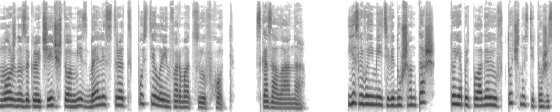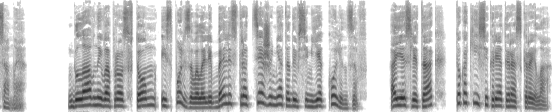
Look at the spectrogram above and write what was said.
можно заключить, что мисс Беллистрет пустила информацию в ход, сказала она. Если вы имеете в виду шантаж, то я предполагаю в точности то же самое. Главный вопрос в том, использовала ли Беллистрет те же методы в семье Коллинзов. А если так, то какие секреты раскрыла?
